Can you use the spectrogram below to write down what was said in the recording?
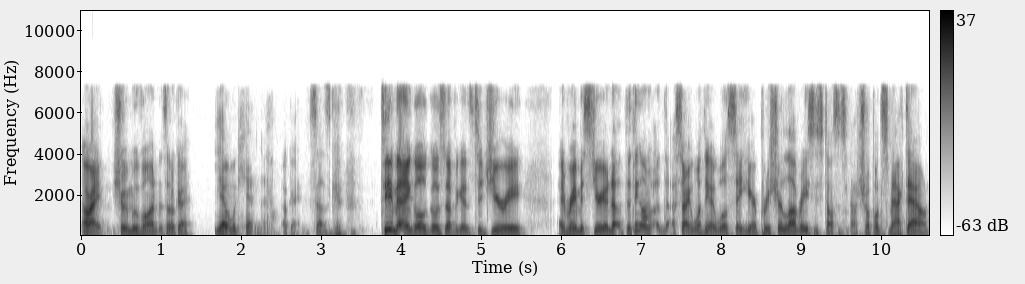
All right, should we move on? Is that okay? Yeah, we can now. Okay, sounds good. Team Angle goes up against Tajiri and Rey Mysterio. Now, the thing I'm sorry, one thing I will say here, pretty sure La Resistance does not show up on SmackDown.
